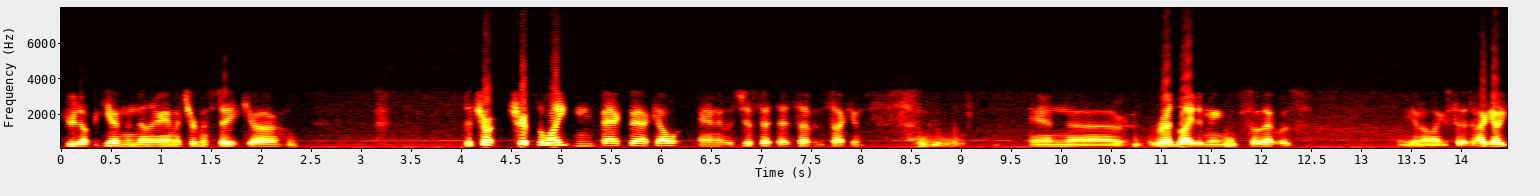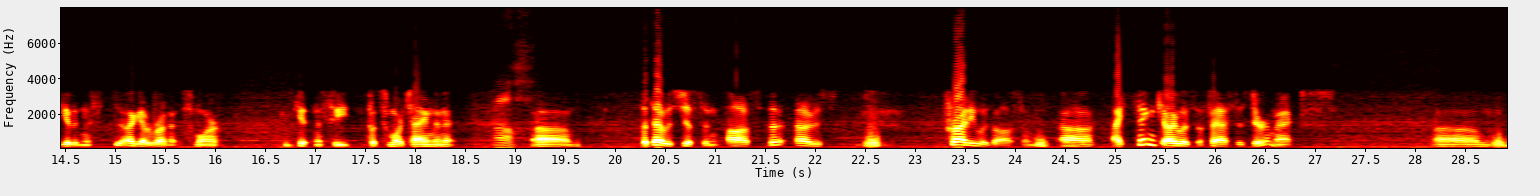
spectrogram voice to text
screwed up again, another amateur mistake. Uh, the truck tripped the light and backed back out, and it was just at that seven seconds, and uh, red lighted me. So that was, you know, like I said, I got to get in this. I got to run it some more, get in the seat, put some more time in it. Oh, Um, but that was just an awesome. I was Friday was awesome. Uh, I think I was the fastest Duramax um,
